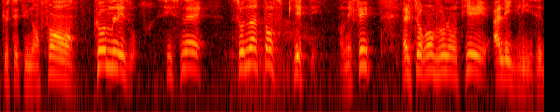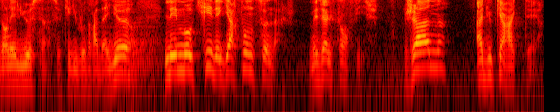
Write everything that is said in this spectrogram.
Que c'est une enfant comme les autres, si ce n'est son intense piété. En effet, elle se rend volontiers à l'église et dans les lieux saints, ce qui lui vaudra d'ailleurs les moqueries des garçons de son âge. Mais elle s'en fiche. Jeanne a du caractère.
